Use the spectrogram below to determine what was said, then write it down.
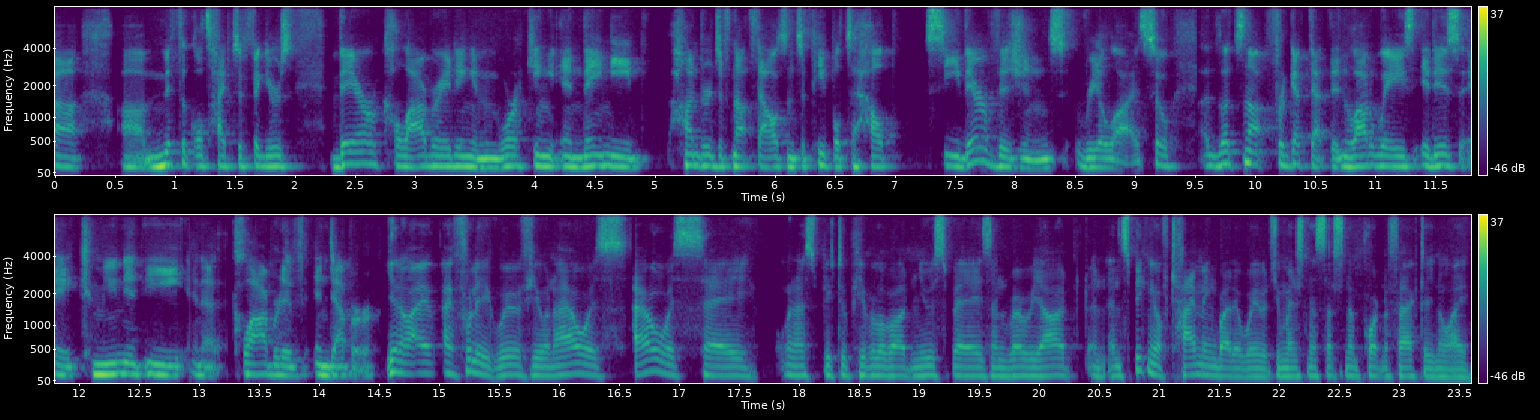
uh, uh, mythical types of figures they're collaborating and working and they need hundreds if not thousands of people to help see their visions realized. So uh, let's not forget that, that in a lot of ways it is a community and a collaborative endeavor. You know, I, I fully agree with you. And I always I always say when I speak to people about new space and where we are, and, and speaking of timing, by the way, which you mentioned is such an important factor, you know, I,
